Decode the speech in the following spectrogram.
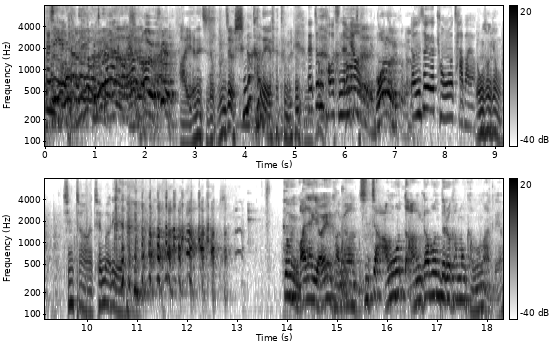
다시 예능 감독으로 돌아가는 거예요? 아, 왜? 아 얘네 진짜 문제가 심각하네 얘네 두 명이 근데 좀 더 지나면 뭐 하려고 그랬더니? 연석이가 경호 잡아요. 영석이 형, 진짜 제 말이에요. 그럼 만약에 여행 가면 진짜 아무것도 안 가본 데로 한번 가보면 안 돼요?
